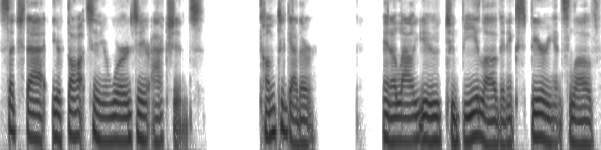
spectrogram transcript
such that your thoughts and your words and your actions come together and allow you to be love and experience love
